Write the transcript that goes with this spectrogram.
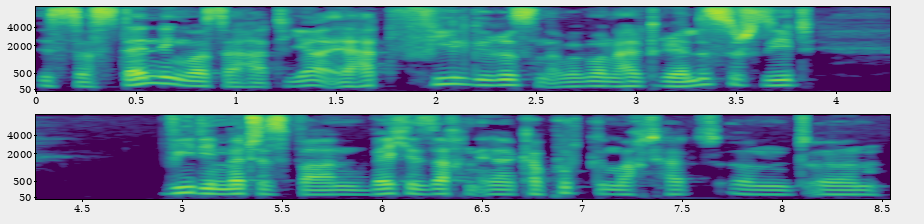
ist das Standing, was er hat. Ja, er hat viel gerissen, aber wenn man halt realistisch sieht, wie die Matches waren, welche Sachen er kaputt gemacht hat und ähm,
